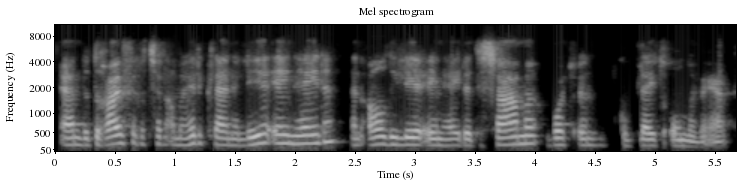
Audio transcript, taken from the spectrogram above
En de druiven, dat zijn allemaal hele kleine leereenheden. En al die leereenheden tezamen wordt een compleet onderwerp.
